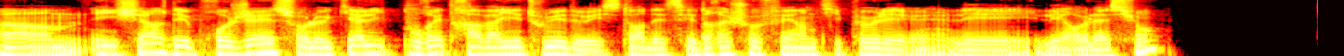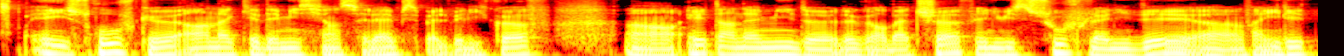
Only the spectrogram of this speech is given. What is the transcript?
et ils cherchent des projets sur lesquels ils pourraient travailler tous les deux, histoire d'essayer de réchauffer un petit peu les relations. Et il se trouve qu'un académicien célèbre qui s'appelle Velikov est un ami de, Gorbatchev et lui souffle l'idée, euh, enfin il est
